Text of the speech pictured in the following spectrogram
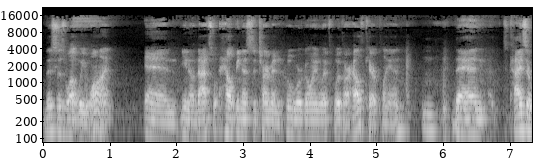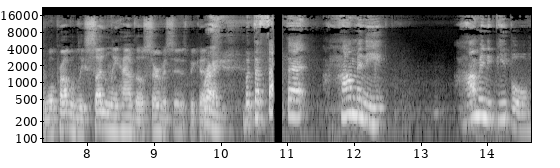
this is what we want, and you know that's what, helping us determine who we're going with with our healthcare plan, Mm. then Kaiser will probably suddenly have those services because right. But the fact that how many how many people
